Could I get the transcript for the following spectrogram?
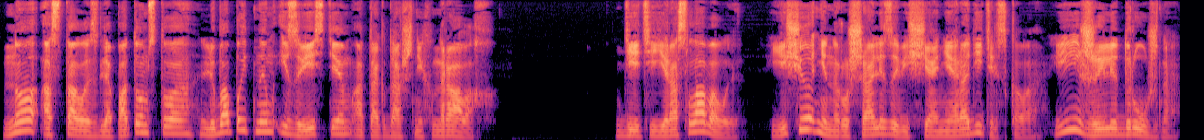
но осталась для потомства любопытным известием о тогдашних нравах. Дети Ярославовы еще не нарушали завещания родительского и жили дружно.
